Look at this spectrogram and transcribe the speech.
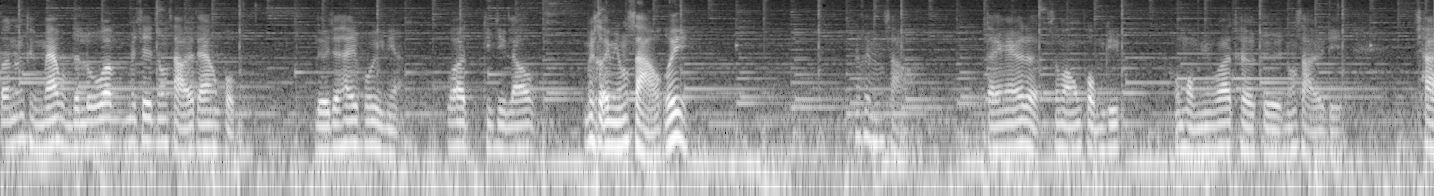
ตอนนั้นถึงแม้ผมจะรู้ว่าไม่ใช่น้องสาวแท้ๆของผม หรือจะให้พูดอีกเนี่ย ว่าจริงๆแล้วไม่เคยมีน้องสาว เอ้ย ไม่เคยมีน้องสาว แต่ยังไงก็เถอะสมองของผมคิดของผมยังว่าเธอคือน้องสาวอยู่ดี ใช่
